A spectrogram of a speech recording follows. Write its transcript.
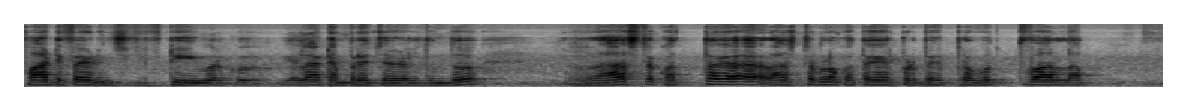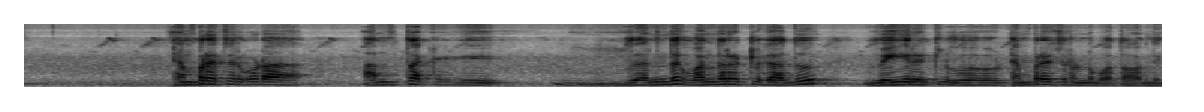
ఫార్టీ ఫైవ్ నుంచి ఫిఫ్టీ వరకు ఎలా టెంపరేచర్ వెళ్తుందో రాష్ట్ర కొత్తగా రాష్ట్రంలో కొత్తగా ఏర్పడిపోయే ప్రభుత్వాల టెంపరేచర్ కూడా అంతకి వంద వంద రెట్లు కాదు వెయ్యి రెట్లు టెంపరేచర్ ఉండబోతా ఉంది.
